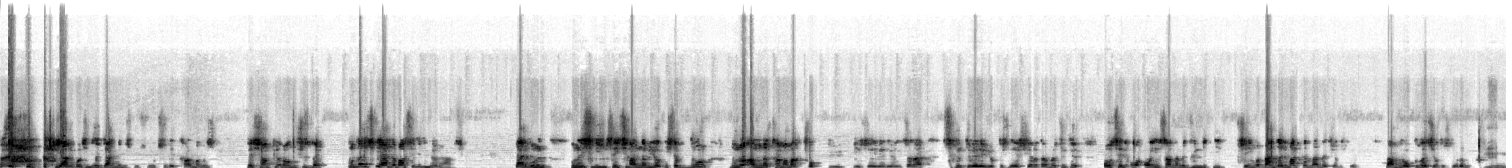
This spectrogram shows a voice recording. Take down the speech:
yani başımıza gelmemiş musibet kalmamış ve şampiyon olmuşuz ve bunlar hiçbir yerde bahsedilmiyor abi. Yani bunun bunun hiçbir kimse için anlamı yok. İşte bu bunu anlatamamak çok büyük bir şey veriyor insana. Sıkıntı veriyor yurt dışında yaşayan adamlar. Çünkü o seni o, o insanlarla günlük bir şeyim var. Ben Danimarkalılarla çalışıyorum. Ben bir okula çalışıyorum Hı hı.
